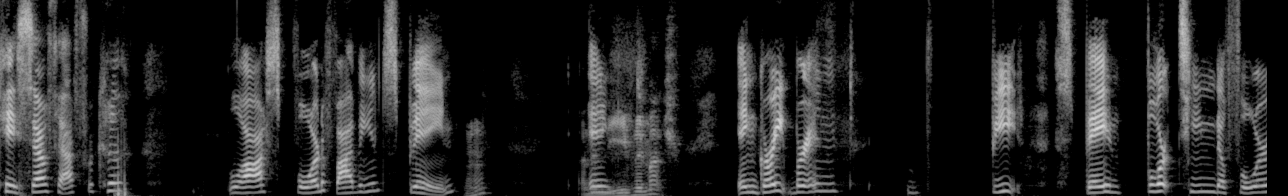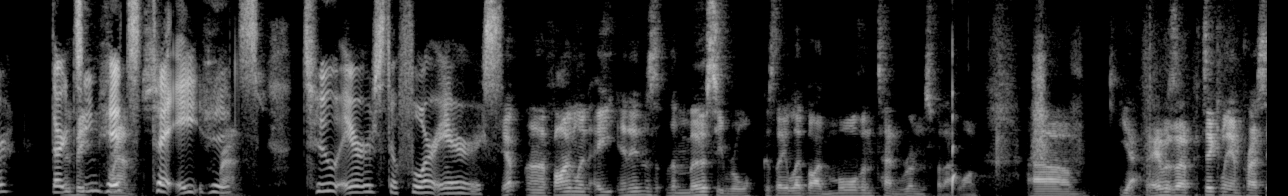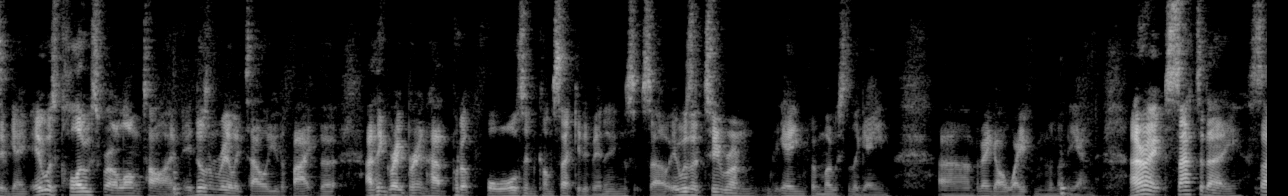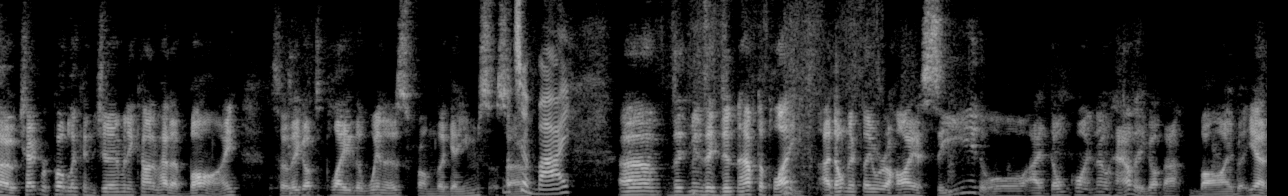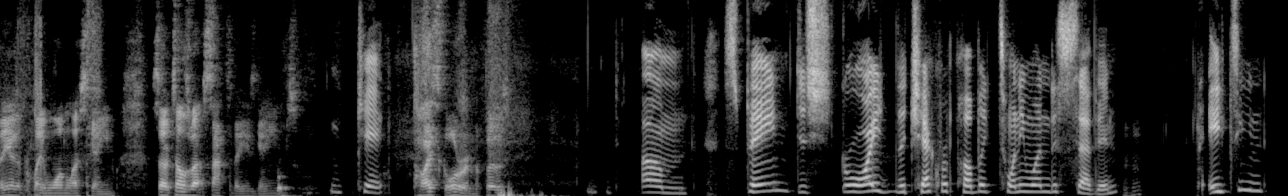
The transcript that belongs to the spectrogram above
Okay, South Africa lost four to five against Spain, And in the evening match, and Great Britain beat Spain fourteen to four. Thirteen hits France. to eight hits, France. two errors to four errors. Yep, uh, final in eight innings, the mercy rule, because they led by more than 10 runs for that one. Um, yeah, it was a particularly impressive game. It was close for a long time. It doesn't really tell you the fact that I think Great Britain had put up fours in consecutive innings, so it was a two run game for most of the game. Uh, but they got away from them at the end. All right, Saturday. So Czech Republic and Germany kind of had a bye, so they got to play the winners from the games. So What's a buy? Um, that means they didn't have to play. I don't know if they were a higher seed or I don't quite know how they got that bye, but yeah, they had to play one less game. So tell us about Saturday's games. Okay. High scorer in the first. Um, Spain destroyed the Czech Republic twenty-one to 7 Mhm. 18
